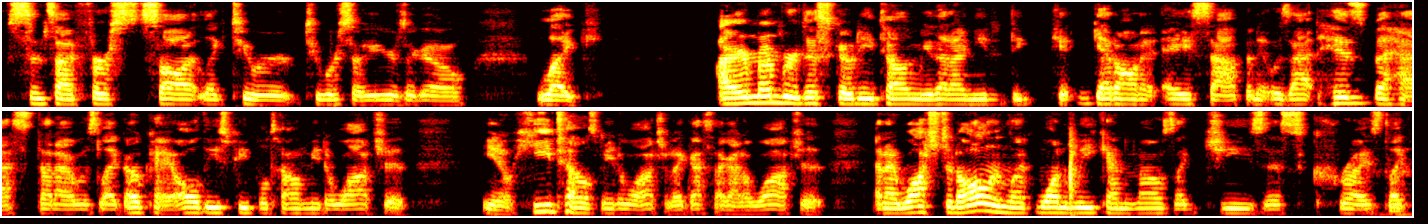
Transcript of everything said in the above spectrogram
since I first saw it like two or two or so years ago. Like I remember Disco D telling me that I needed to get, get on it ASAP, and it was at his behest that I was like, okay, all these people telling me to watch it. You know, he tells me to watch it. I guess I gotta watch it. And I watched it all in like one weekend, and I was like, Jesus Christ! Mm-hmm. Like,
